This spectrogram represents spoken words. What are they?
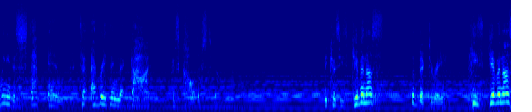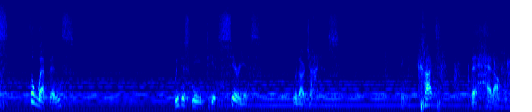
We need to step in to everything that God has called us to. Because He's given us the victory, He's given us the weapons. We just need to get serious with our giants and cut the head off of them.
